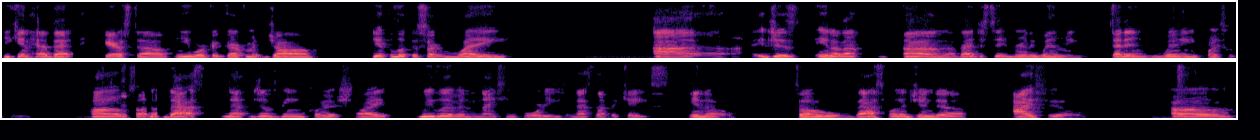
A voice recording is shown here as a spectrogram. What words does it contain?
you can't have that hairstyle and you work a government job, you have to look a certain way uh it just you know that I don't know that just didn't really win me. That didn't win any points with me. Um, so I know that's not just being pushed. Like we live in the 1940s, and that's not the case, you know. So that's one agenda. I feel. Um,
